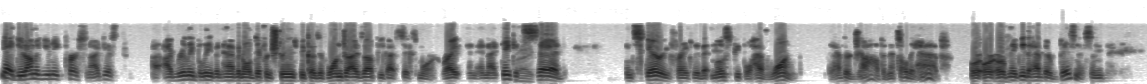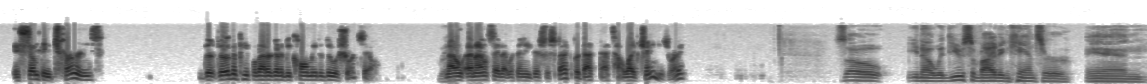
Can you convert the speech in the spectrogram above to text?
yeah, dude, I'm a unique person. I just, I really believe in having all different streams because if one dries up, you got six more, right? And and I think it's right. sad and scary, frankly, that most people have one. They have their job, and that's all they have or, or, or maybe they have their business. And if something turns, they're, they're the people that are going to be calling me to do a short sale. Right. And, I don't, and I don't say that with any disrespect, but that, that's how life changes, right? So, you know, with you surviving cancer and,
